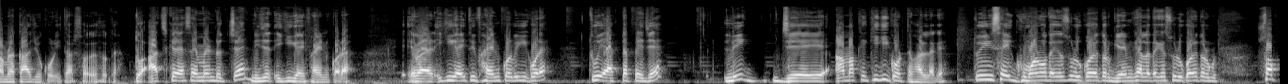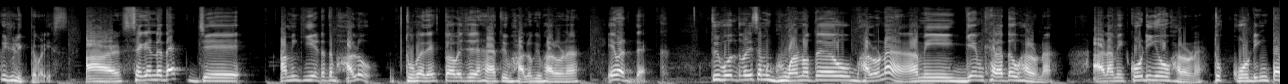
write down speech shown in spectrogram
আমরা কাজও করি তার সাথে সাথে। তো আজকের অ্যাসাইনমেন্ট হচ্ছে নিজের ইকিগাই ফাইন করা। এবার ইকিগাই তুই ফাইন করবি কী করে? তুই একটা পেজে লিখ যে আমাকে কি কি করতে ভালো লাগে। তুই সেই ঘুমানো থেকে শুরু করে তোর গেম খেলা থেকে শুরু করে তোর সব কিছু লিখতে পারিস। আর সেকেন্ডে দেখ যে আমি কি এটাতে ভালো? তোকে দেখতে হবে যে হ্যাঁ তুই ভালো কি ভালো না। এবার দেখ, তুই বলতে পারিস আমি ঘুমানোতেও ভালো না, আমি গেম খেলাতেও ভালো না। আর আমি কোডিংয়েও ভালো না। তো কোডিংটা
